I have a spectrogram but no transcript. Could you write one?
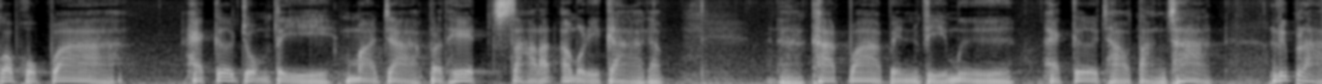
ก็พบว่าแฮกเกอร์โจมตีมาจากประเทศสหรัฐอเมริกาครับนะคาดว่าเป็นฝีมือแฮกเกอร์ชาวต่างชาติ หรือเปล่า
